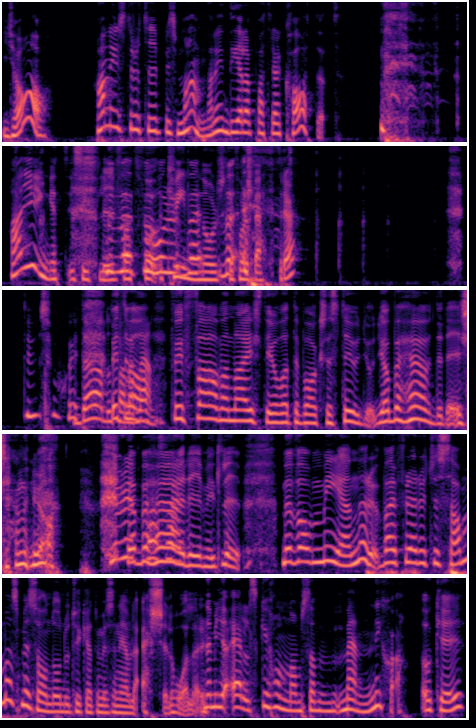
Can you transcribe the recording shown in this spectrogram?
Ja. Han är ju stereotypisk man, han är en del av patriarkatet. Han gör inget i sitt liv för att få, du- kvinnor ska få det bättre. Du är så skit. Död åt du alla män. För fan vad nice det är att vara tillbaka i studion. Jag behövde dig känner jag. Jag behöver dig i mitt liv. Men vad menar du? Varför är du tillsammans med sån då om du tycker att de är såna jävla arselhålor? Nej, men jag älskar ju honom som människa. Okej,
